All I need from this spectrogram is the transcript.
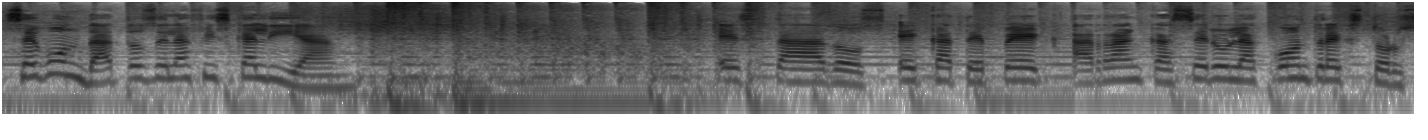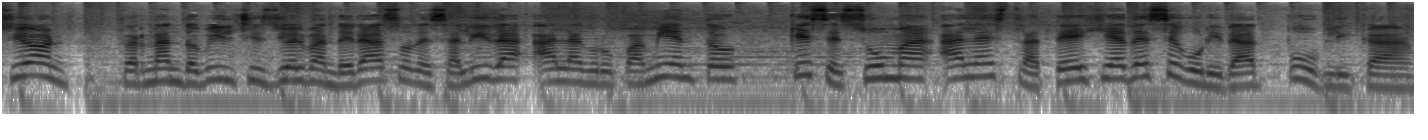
según datos de la Fiscalía. Estados, Ecatepec arranca célula contra extorsión. Fernando Vilchis dio el banderazo de salida al agrupamiento que se suma a la estrategia de seguridad pública.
